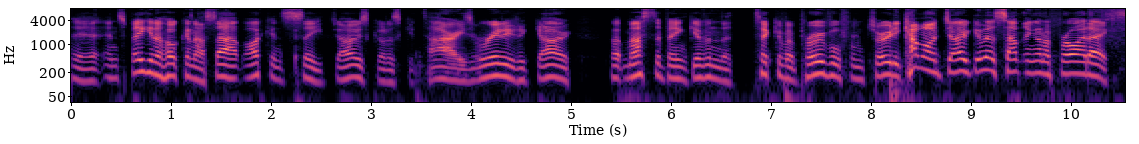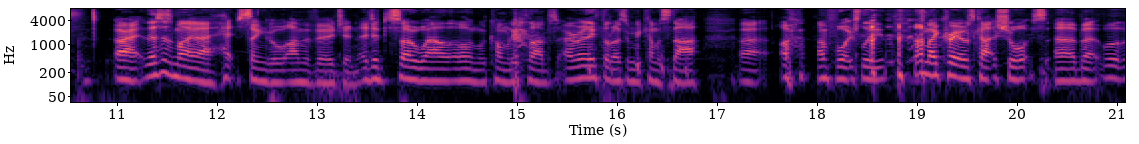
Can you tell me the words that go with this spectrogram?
yeah, and speaking of hooking us up, I can see Joe's got his guitar. He's ready to go. It must have been given the tick of approval from Trudy. Come on, Joe, give us something on a Friday. All right, this is my uh, hit single, I'm a Virgin. It did so well along with comedy clubs. I really thought I was going to become a star. Uh, unfortunately, my career was cut short, uh, but well,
